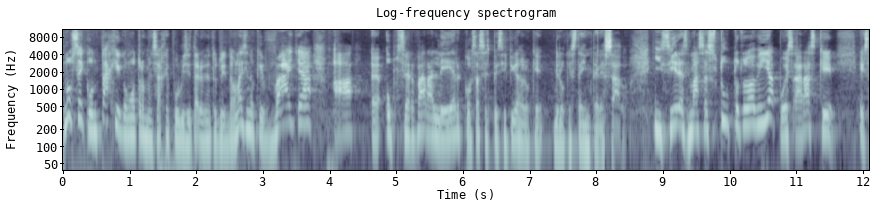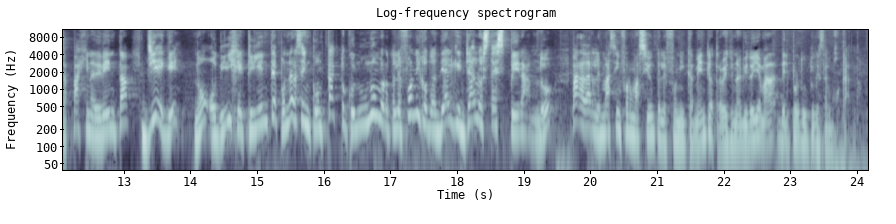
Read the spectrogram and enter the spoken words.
no se contagie con otros mensajes publicitarios en tu tienda online, sino que vaya a eh, observar, a leer cosas específicas de lo, que, de lo que está interesado. Y si eres más astuto todavía, pues harás que esa página de venta llegue ¿no? o dirige al cliente a ponerse en contacto con un número telefónico donde alguien ya lo está esperando para darle más información telefónicamente o a través de una videollamada del producto que está buscando.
